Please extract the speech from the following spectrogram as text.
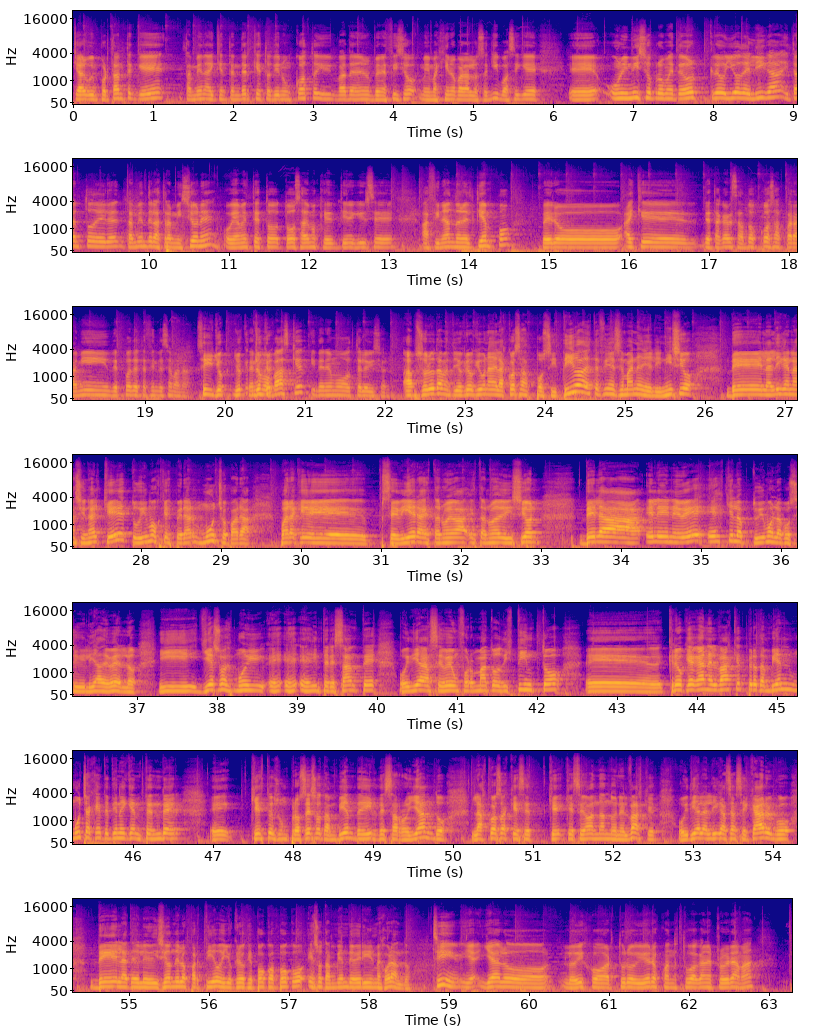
que algo importante que también hay que entender que esto tiene un costo y va a tener un beneficio, me imagino, para los equipos. Así que eh, un inicio prometedor, creo yo, de liga y tanto también de las transmisiones. Obviamente esto todos sabemos que tiene que irse afinando en el tiempo, pero hay que destacar esas dos cosas para mí después de este fin de semana. Sí, yo, yo tenemos básquet y tenemos televisión. Absolutamente, yo creo que una de las cosas positivas de este fin de semana y el inicio de la Liga Nacional que tuvimos que esperar mucho para, para que se viera esta nueva, esta nueva edición de la LNB es que tuvimos la posibilidad de verlo. Y, eso es muy es, interesante. Hoy día se ve un formato distinto. Eh, creo que gana el básquet, pero también mucha gente tiene que entender eh, que esto es un proceso también de ir desarrollando las cosas que se, que, se van dando en el básquet. Hoy día la liga se hace cargo de la televisión de los partidos y yo creo que poco a poco eso también debería ir mejorando. Sí, ya, lo, lo dijo Arturo Viveros cuando estuvo acá en el programa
